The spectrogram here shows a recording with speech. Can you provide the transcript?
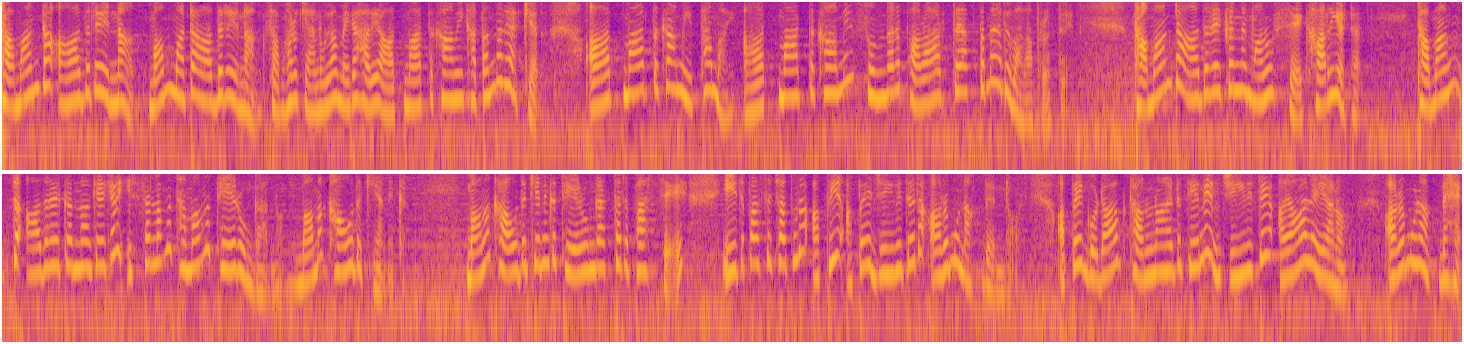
තමන්ට ආදරය නම් මං මට ආදරය නම් සමහරු කියැනුලා මේක හරි ආත්මාර්ථකාමී කතන්දරයක් කියල. ආත්මාර්ථකාමී තමයි ආත්මාර්ථකාමී සුන්දර පරාර්ථයක් තම අපි බලාපොරොත්තුවේ. තමන්ට ආදරය කරන මනුස්සෙක් හරියට තමන්ට ආදරය කරනවා කිය ඉස්සල්ලම තමන්ව තේරුම් ගන්න ඕනේ මම කවුද කියන එක. මම කෞද කියනක තේරුම් ගත්තට පස්සේ ඊට පස්සේ චතුර අපි අපේ ජීවිතයට අරමුණක් දෙන්නඩෝයි. අපේ ගොඩාක් තරුණායට තියෙන ජීවිතය අයාලේ යනවා. අරමුණක් නැහැ.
